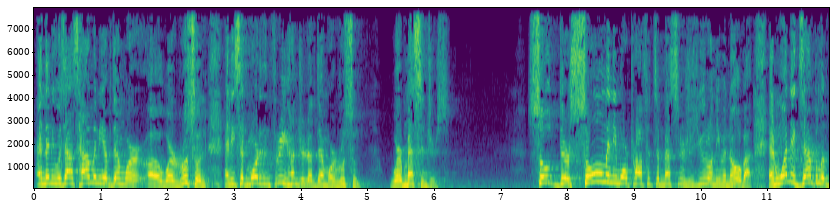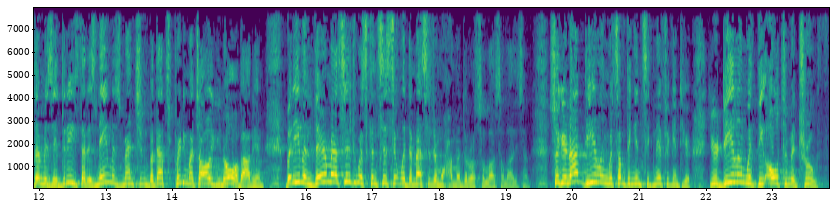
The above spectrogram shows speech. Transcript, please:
And then he was asked how many of them were, uh, were rusul, and he said more than 300 of them were rusul, were messengers. So there's so many more prophets and messengers you don't even know about. And one example of them is Idris, that his name is mentioned, but that's pretty much all you know about him. But even their message was consistent with the message of Muhammad Rasulullah So you're not dealing with something insignificant here. You're dealing with the ultimate truth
